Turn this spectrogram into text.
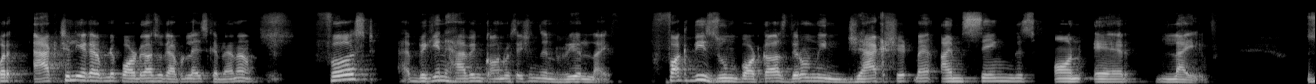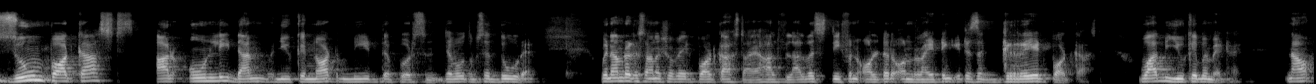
पर एक्चुअली अगर अपने पॉडकास्ट को कैपिटलाइज कर रहे हैं ना first Begin having conversation in real life fuck these zoom podcasts they don't mean jack shit man i'm saying this on air live zoom podcasts are only done when you cannot meet the person जब वो तुमसे दूर है विनम्र कसाना शो पे एक पॉडकास्ट आया हाल फिलहाल with Stephen Alter on writing it is a great podcast वो आदमी यूके में बैठा है now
